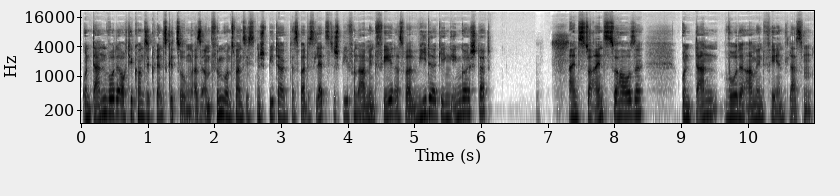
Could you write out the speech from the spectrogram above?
Und dann wurde auch die Konsequenz gezogen. Also am 25. Spieltag, das war das letzte Spiel von Armin Fee. Das war wieder gegen Ingolstadt. Eins zu eins zu Hause. Und dann wurde Armin Fee entlassen.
